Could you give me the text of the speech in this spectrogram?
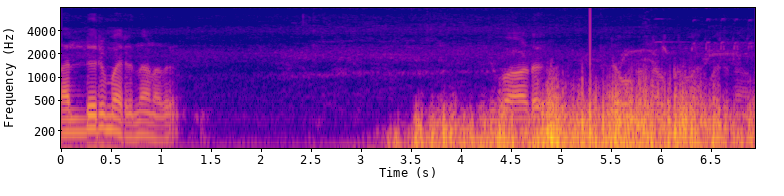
നല്ലൊരു മരുന്നാണത്. ഒരുപാട് രോഗങ്ങൾക്കുള്ള മരുന്നാണ്.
